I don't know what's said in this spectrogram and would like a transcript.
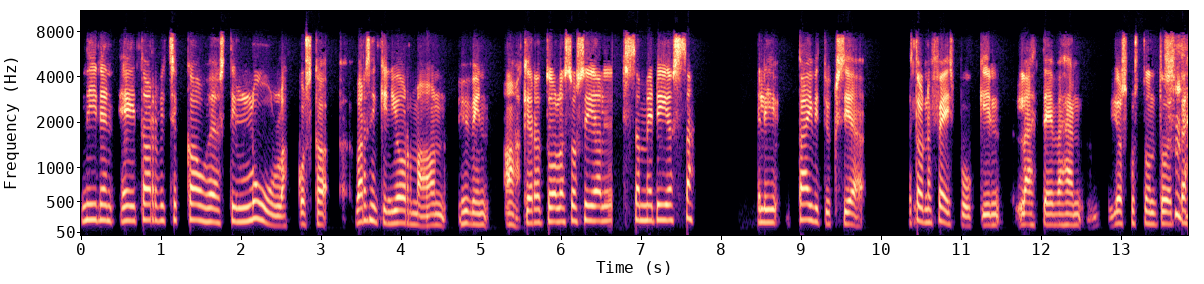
niiden ei tarvitse kauheasti luulla, koska varsinkin Jorma on hyvin ahkera tuolla sosiaalisessa mediassa. Eli päivityksiä tuonne Facebookiin lähtee vähän, joskus tuntuu, että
